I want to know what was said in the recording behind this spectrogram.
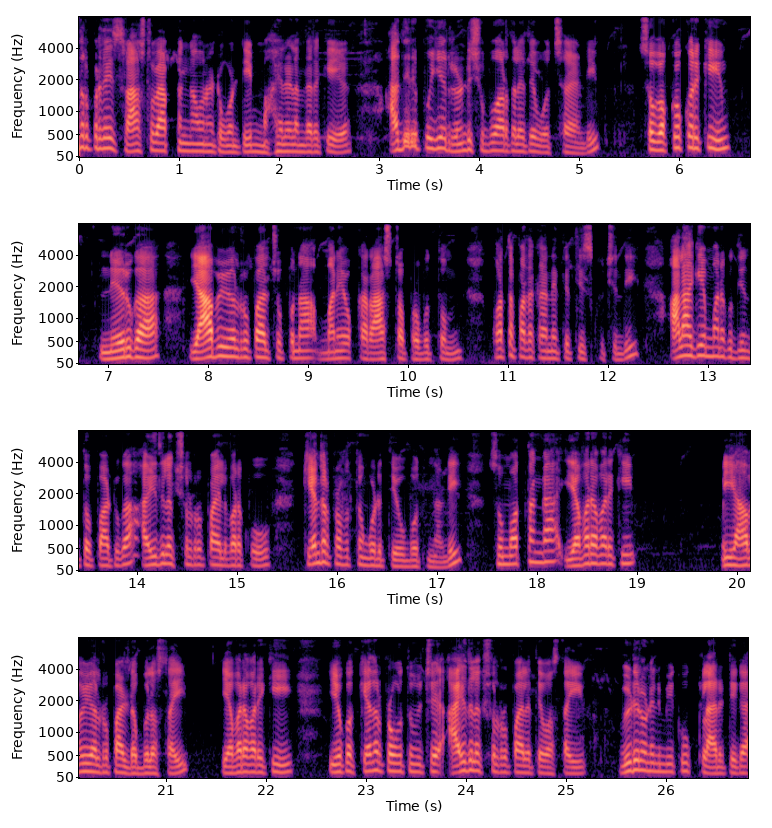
ఆంధ్రప్రదేశ్ రాష్ట్ర వ్యాప్తంగా ఉన్నటువంటి మహిళలందరికీ అదిరిపోయే రెండు శుభవార్తలు అయితే వచ్చాయండి. సో ఒక్కొక్కరికి నేరుగా యాభై వేల రూపాయల చొప్పున మన యొక్క రాష్ట్ర ప్రభుత్వం కొత్త పథకాన్ని అయితే తీసుకొచ్చింది. అలాగే మనకు దీంతో పాటుగా ఐదు లక్షల రూపాయల వరకు కేంద్ర ప్రభుత్వం కూడా తేవబోతుందండి సో మొత్తంగా ఎవరెవరికి ఈ యాభై వేల రూపాయల డబ్బులు వస్తాయి ఎవరెవరికి ఈ యొక్క కేంద్ర ప్రభుత్వం ఇచ్చే ఐదు లక్షల రూపాయలు అయితే వస్తాయి? వీడియోలో నేను మీకు క్లారిటీగా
